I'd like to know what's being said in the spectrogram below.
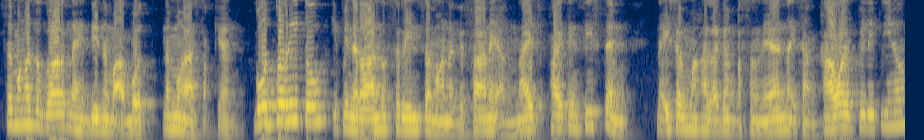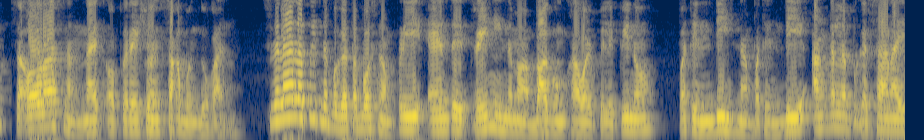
sa mga lugar na hindi na maabot ng mga sakyan. Bukod pa rito, ipinaranas rin sa mga nagasanay ang night fighting system na isang mahalagang kasanayan ng isang kawal Pilipino sa oras ng night operations sa kabundukan. Sa nalalapit na pagkatapos ng pre-entry training ng mga bagong kawal Pilipino, patindi ng patindi ang kanilang pagkasanay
